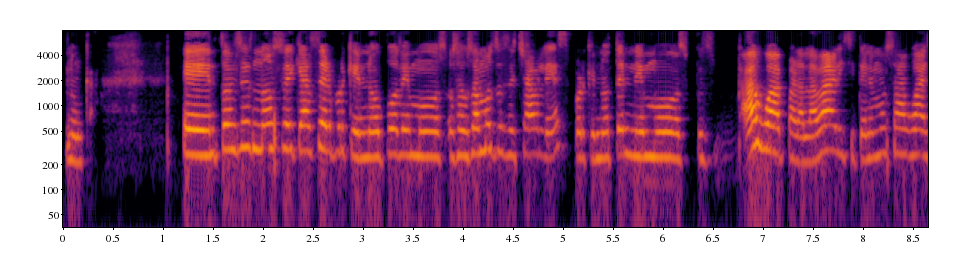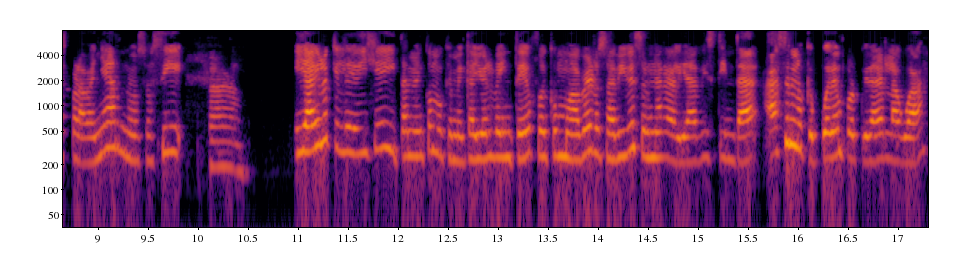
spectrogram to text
nunca. Eh, entonces no sé qué hacer porque no podemos, o sea, usamos desechables porque no tenemos pues agua para lavar y si tenemos agua es para bañarnos así. Y ahí lo que le dije y también como que me cayó el 20 fue como, a ver, o sea, vives en una realidad distinta, hacen lo que pueden por cuidar el agua,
